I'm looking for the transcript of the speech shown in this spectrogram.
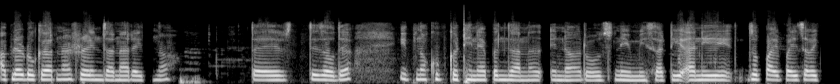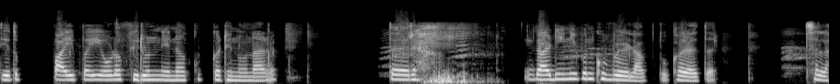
आपल्या डोक्यावरनं ट्रेन जाणार आहे इथनं. तर ते जाऊ द्या. इथनं खूप कठीण आहे पण जाणं येणं रोज नेहमीसाठी. आणि जो पायी पायीचा व्यक्ती आहे तो पायी पायी एवढं फिरून येणं खूप कठीण होणार आहे. तर गाडीने पण खूप वेळ लागतो खरं तर. चला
